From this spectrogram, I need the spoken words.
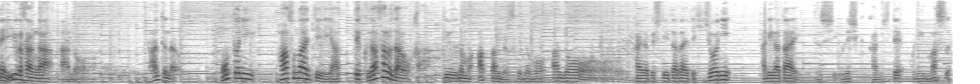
う、ね、ゆうかさんが、あの、なんて言うんだろう。本当にパーソナリティでやってくださるだろうかっていうのもあったんですけども、あの、快諾していただいて非常にありがたいですし、嬉しく感じております。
